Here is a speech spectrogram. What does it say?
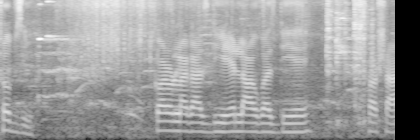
সবজি। করলা গাছ দিয়ে লাউ গাছ দিয়ে শশা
